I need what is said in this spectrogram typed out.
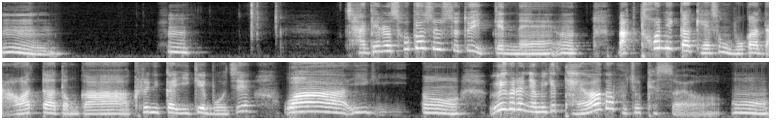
음. 음. 자기를 속였을 수도 있겠네. 어, 막 터니까 계속 뭐가 나왔다던가. 그러니까 이게 뭐지? 와, 이, 어, 왜 그러냐면 이게 대화가 부족했어요. 어,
